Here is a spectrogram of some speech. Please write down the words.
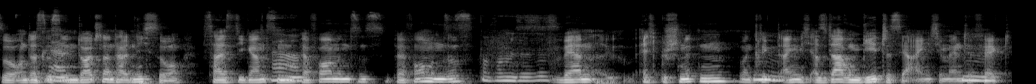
So, und das Okay. ist in Deutschland halt nicht so. Das heißt, die ganzen Ah. Performances, Performances Performance ist es. werden äh, echt geschnitten. Man kriegt eigentlich, also darum geht es ja eigentlich im Endeffekt.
